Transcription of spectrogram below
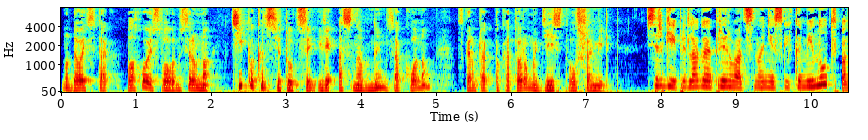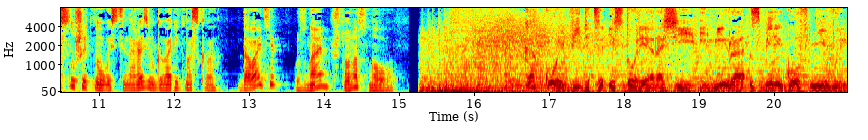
ну давайте так, плохое слово, но все равно типа Конституции или основным законом, скажем так, по которому действовал Шамиль. Сергей, предлагаю прерваться на несколько минут, послушать новости на радио «Говорит Москва». Давайте узнаем, что у нас нового. Какой видится история России и мира с берегов Невы?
